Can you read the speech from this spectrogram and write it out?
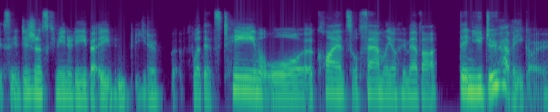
it's the Indigenous community, but even, you know, whether it's team or clients or family or whomever, then you do have ego.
